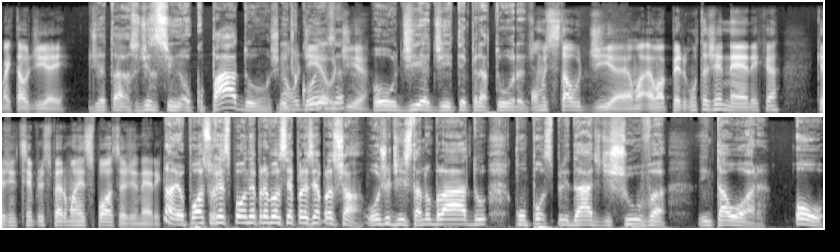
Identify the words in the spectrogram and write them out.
Como é que tá o dia aí? O dia tá, você diz assim, ocupado, cheio Não, de o dia, coisa? o dia. Ou o dia de temperatura? Como está o dia? É uma, é uma pergunta genérica que a gente sempre espera uma resposta genérica. Não, eu posso responder pra você, por exemplo, assim, ó, hoje o dia está nublado, com possibilidade de chuva em tal hora. Ou,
